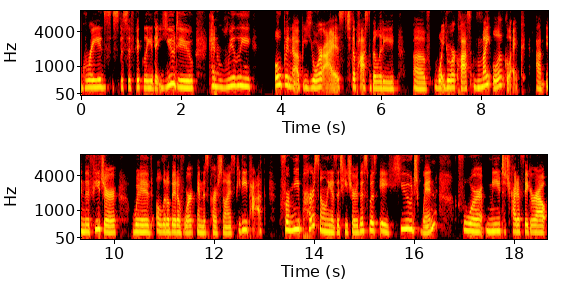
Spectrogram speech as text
grades specifically that you do can really open up your eyes to the possibility of what your class might look like um, in the future with a little bit of work in this personalized PD path. For me personally, as a teacher, this was a huge win for me to try to figure out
